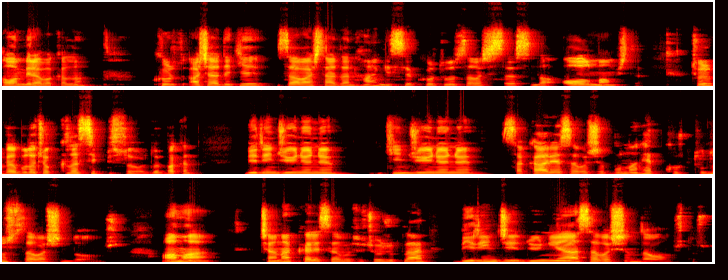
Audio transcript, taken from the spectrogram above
11'e bakalım. Kurt, aşağıdaki savaşlardan hangisi Kurtuluş Savaşı sırasında olmamıştır? Çocuklar bu da çok klasik bir sorudur. Bakın birinci İnönü, ikinci İnönü, Sakarya Savaşı bunlar hep Kurtuluş Savaşı'nda olmuş. Ama Çanakkale Savaşı çocuklar Birinci Dünya Savaşı'nda olmuştur.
